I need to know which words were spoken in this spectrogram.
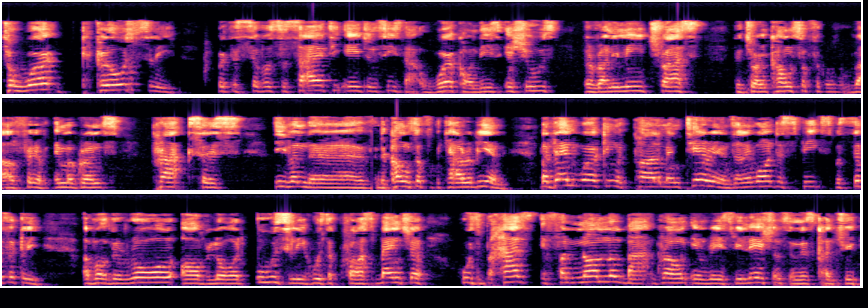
to work closely with the civil society agencies that work on these issues, the Runnymede Trust, the Joint Council for the Welfare of Immigrants, Praxis, even the, the Council for the Caribbean, but then working with parliamentarians. And I want to speak specifically about the role of Lord Ouseley, who's a crossbencher who has a phenomenal background in race relations in this country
